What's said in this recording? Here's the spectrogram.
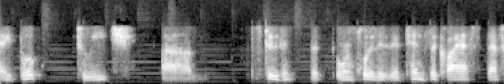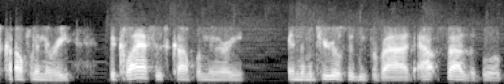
a book to each um, student that, or employee that attends the class. That's complimentary. The class is complimentary, and the materials that we provide outside of the book,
